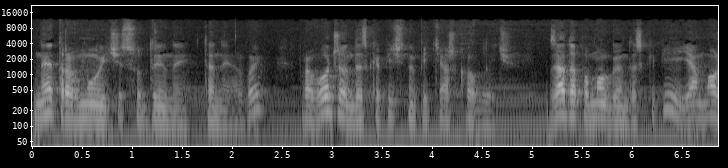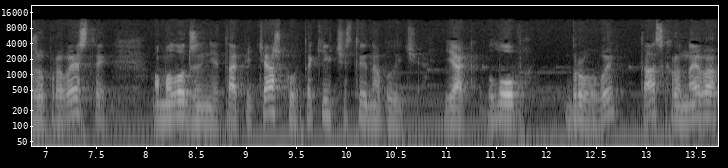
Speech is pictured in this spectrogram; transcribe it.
не травмуючи судини та нерви, проводжу ендоскопічну підтяжку обличчя. За допомогою ендоскопії я можу провести омолодження та підтяжку таких частин обличчя, як лоб, брови та скронева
